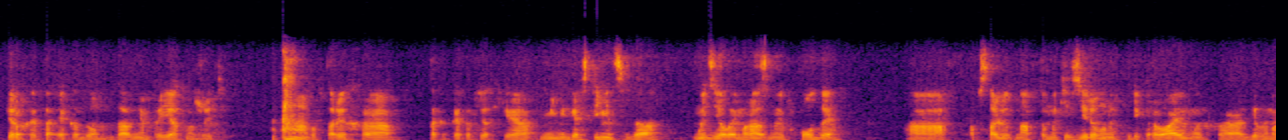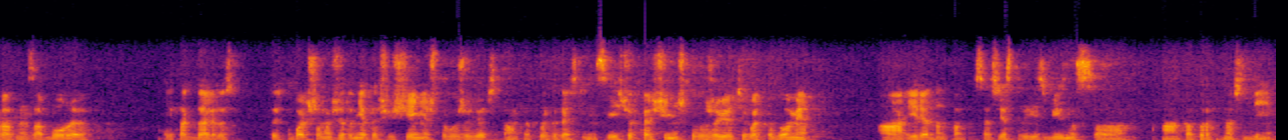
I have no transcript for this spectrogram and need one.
во-первых, это экодом, да, в нем приятно жить. Во-вторых, а, так как это все-таки мини-гостиница, да, мы делаем разные входы, а, абсолютно автоматизированных, перекрываемых, а, делаем разные заборы и так далее. То есть, то есть по большому счету нет ощущения, что вы живете там в какой-то гостинице. Есть четкое ощущение, что вы живете в экодоме, и рядом там по соседству есть бизнес, который приносит денег.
